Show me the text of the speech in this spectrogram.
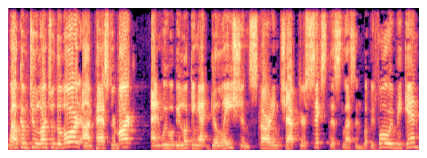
Welcome to Lunch with the Lord. I'm Pastor Mark, and we will be looking at Galatians starting chapter 6 this lesson. But before we begin,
